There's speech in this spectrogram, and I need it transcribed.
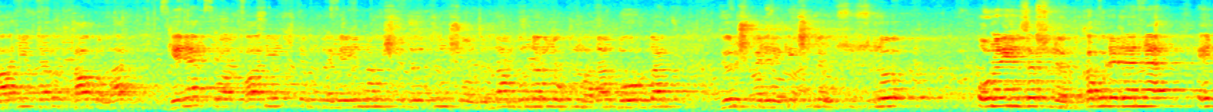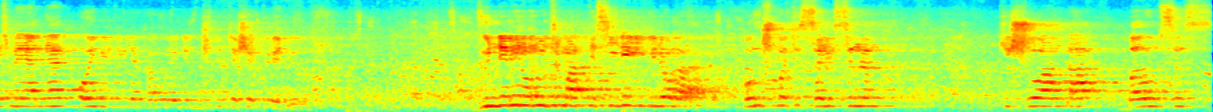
mali tab- tablolar, genel fa- faaliyet kitabında yayınlamış ve dağıtılmış olduğundan bunların okunmadan doğrudan görüşmelere geçilme hususunu onayınıza sunuyorum. Kabul edenler etmeyenler oy birliğiyle kabul edilmiştir. Teşekkür ediyoruz. Gündemin 10. maddesiyle ilgili olarak konuşmacı sayısının ki şu anda bağımsız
